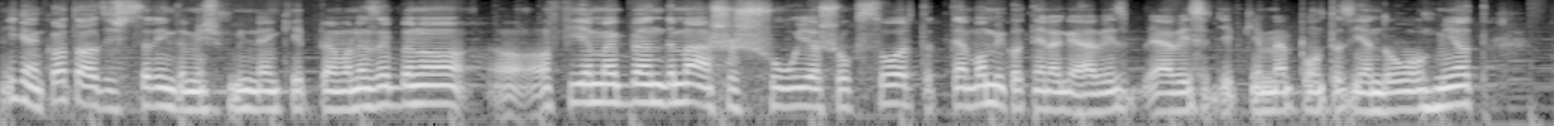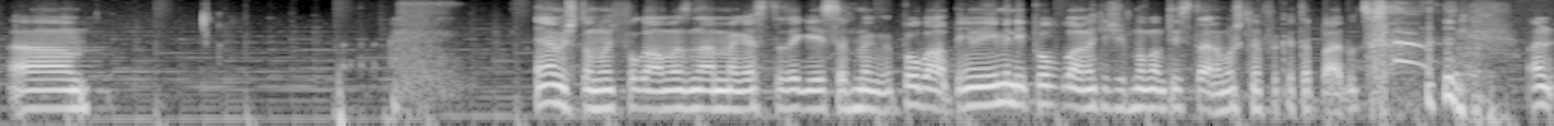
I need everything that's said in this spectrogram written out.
igen, katalzis szerintem is mindenképpen van ezekben a, a, a filmekben, de más a súlya sokszor, tehát nem, amikor tényleg elvész, elvész egyébként, mert pont az ilyen dolgok miatt. Uh, én nem is tudom, hogy fogalmaznám meg ezt az egészet, meg próbál, én még mindig próbálom egy kicsit magam tisztára most a fekete párducot.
